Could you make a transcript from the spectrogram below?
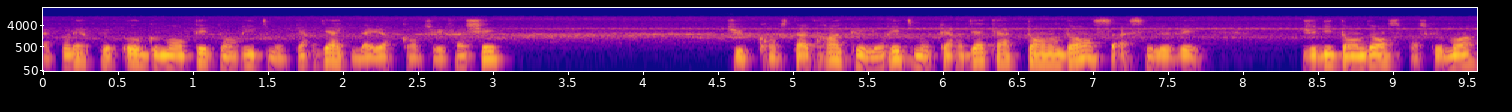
La colère peut augmenter ton rythme cardiaque. D'ailleurs, quand tu es fâché, tu constateras que le rythme cardiaque a tendance à s'élever. Je dis tendance parce que moi,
